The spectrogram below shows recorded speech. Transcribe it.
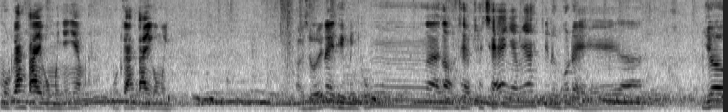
Một găng tay của mình anh em một găng tay của mình. Ở dưới này thì mình cũng dọn dẹp sạch sẽ anh em nhé chứ đừng có để dơ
